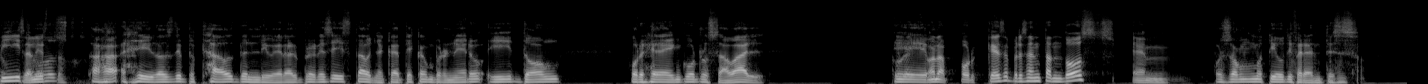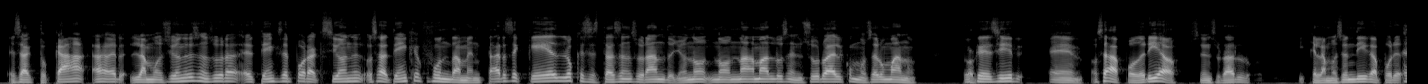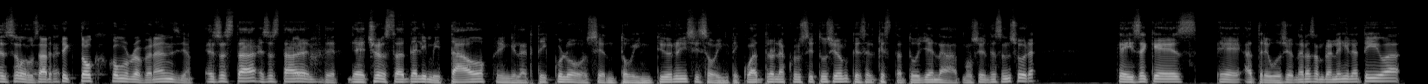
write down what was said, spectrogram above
Y dos, ajá, y dos diputados del Liberal Progresista, doña Katia Cambronero y don Jorge Dengo Rosabal. Eh, Ahora, ¿por qué se presentan dos? Eh, pues son motivos diferentes. Exacto. Cada, a ver, la moción de censura eh, tiene que ser por acciones, o sea, tiene que fundamentarse qué es lo que se está censurando. Yo no, no nada más lo censuro a él como ser humano. Tengo que decir, eh, o sea, podría censurarlo y que la moción diga por, eso, usar TikTok como referencia. Eso está, eso está, de, de, hecho, está delimitado en el artículo 121, inciso 24 de la Constitución, que es el que estatuye la moción de censura, que dice que es eh, atribución de la Asamblea Legislativa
